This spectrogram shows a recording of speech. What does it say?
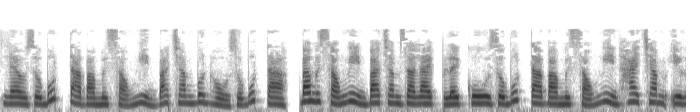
leo Robusta 36.300 Buôn Hồ Robusta 36.300 Gia Lai Pleiku Robusta 36.200 IG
